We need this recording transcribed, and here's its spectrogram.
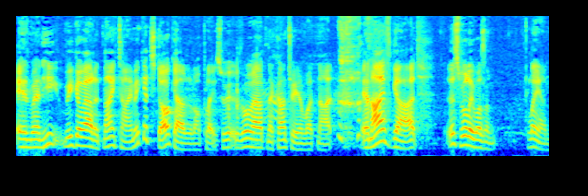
And when he, we go out at nighttime, it gets dark out at our place. We, we're out in the country and whatnot. And I've got, this really wasn't planned.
